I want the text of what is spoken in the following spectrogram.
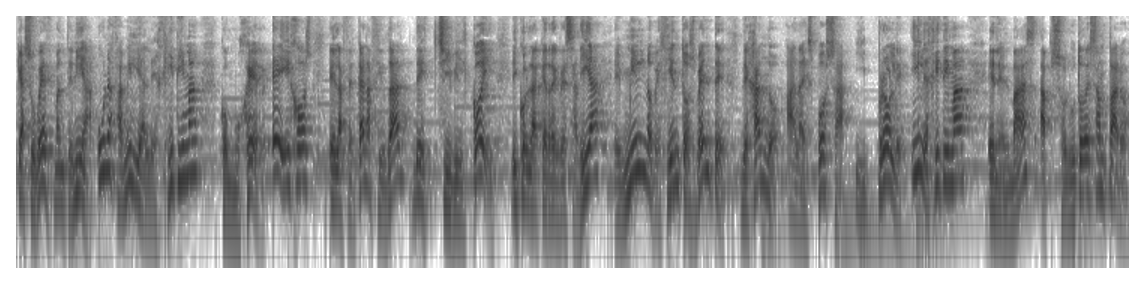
que a su vez mantenía una familia legítima con mujer e hijos en la cercana ciudad de Chivilcoy y con la que regresaría en 1920, dejando a la esposa y prole ilegítima en el más absoluto desamparo.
